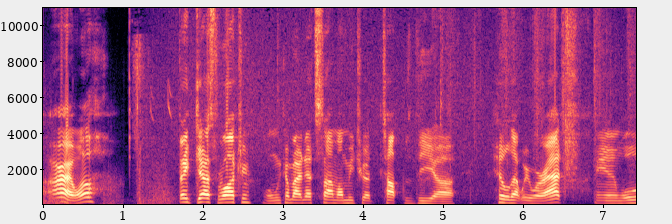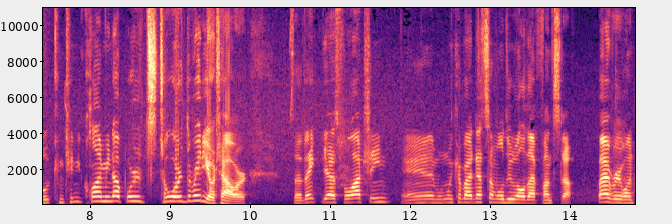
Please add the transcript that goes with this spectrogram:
Alright, well, thank you guys for watching. When we come back next time, I'll meet you at the top of the uh, hill that we were at, and we'll continue climbing upwards toward the radio tower. So thank you guys for watching, and when we come back next time, we'll do all that fun stuff. Bye, everyone.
